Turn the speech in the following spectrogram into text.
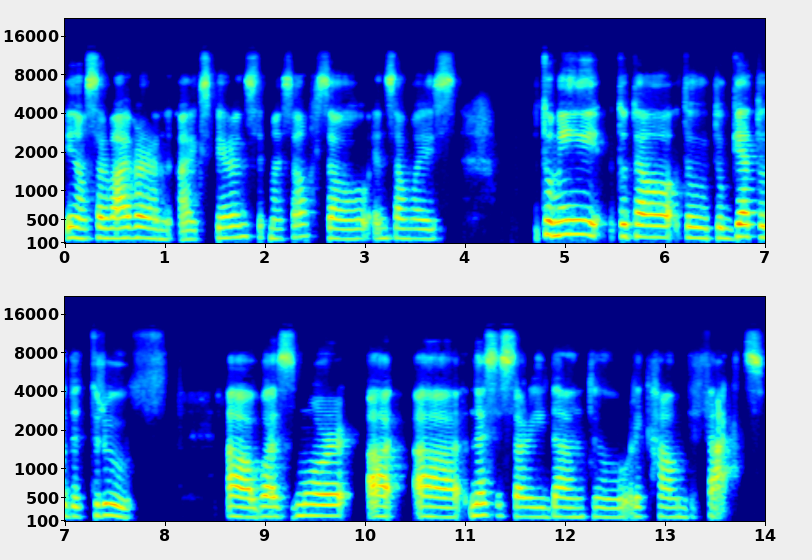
you know survivor and i experienced it myself. So in some ways to me to tell to to get to the truth uh, was more uh, uh, necessary than to recount the facts.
